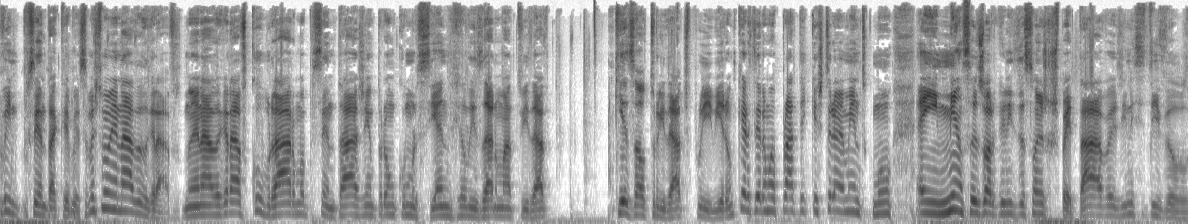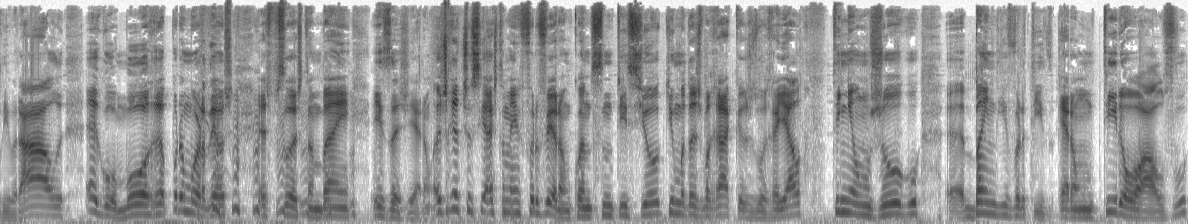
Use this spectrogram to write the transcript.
20% à cabeça. Mas não é nada de grave. Não é nada grave cobrar uma percentagem para um comerciante realizar uma atividade que as autoridades proibiram. Quer dizer, é uma prática extremamente comum em imensas organizações respeitáveis, Iniciativa Liberal, a Gomorra, por amor de Deus, as pessoas também exageram. As redes sociais também ferveram quando se noticiou que uma das barracas do Arraial tinha um jogo uh, bem divertido. Era um tiro ao alvo,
